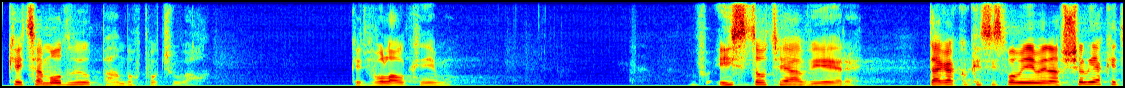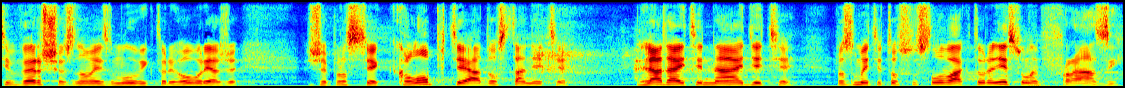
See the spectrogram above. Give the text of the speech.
keď sa modlil, Pán Boh počúval. Keď volal k nemu. V istote a viere. Tak ako keď si spomenieme na všelijaké tie verše z Novej zmluvy, ktoré hovoria, že, že proste klopte a dostanete. Hľadajte, nájdete. Rozumiete, to sú slova, ktoré nie sú len frázy.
